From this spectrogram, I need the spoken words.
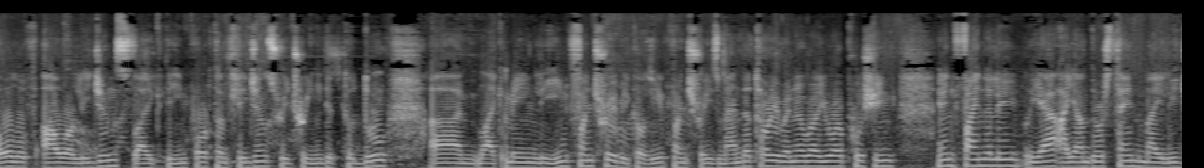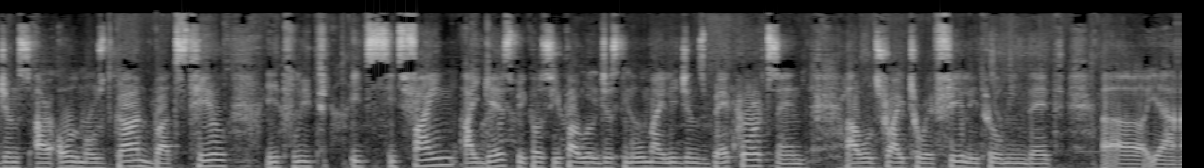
all of our legions like the important legions which we needed to do um, like mainly infantry because infantry is mandatory whenever you are pushing. And finally yeah i understand my legions are almost gone but still it, it it's it's fine i guess because if i will just move my legions backwards and i will try to refill it will mean that uh, yeah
